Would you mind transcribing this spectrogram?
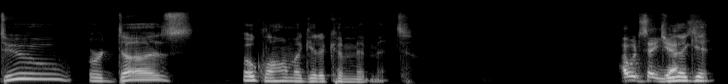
do or does Oklahoma get a commitment? I would say Do yes. they get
